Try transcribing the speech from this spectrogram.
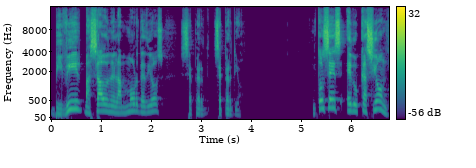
vivir basado en el amor de Dios, se, se perdió. Entonces, educación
